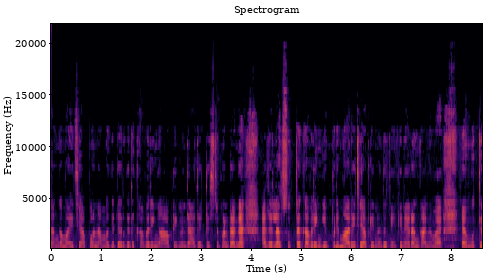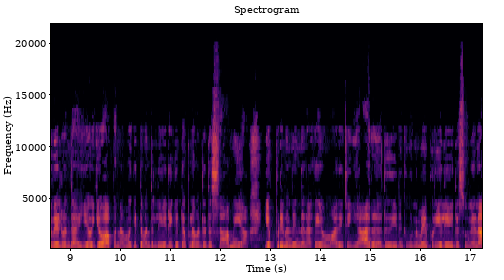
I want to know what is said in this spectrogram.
தங்கமாயிடுச்சு? அப்போது நம்மக்கிட்ட இருக்கிறது கவரிங்கா அப்படின்னு வந்து அதை டெஸ்ட் பண்ணுறாங்க அதெல்லாம் சுத்த கவரிங் எப்படி மாறிச்சு அப்படின்னு வந்து எனக்கு நேரம் நம்ம முத்துவேல் வந்து ஐயோ ஐயோ அப்போ நம்மக்கிட்ட வந்து லேடி கெட்டப்பில் வந்தது சாமியா? எப்படி வந்து இந்த நகையை மாறிச்சு யார் அது? எனக்கு ஒன்றுமே புரியலையே. இதை சொன்னேன்னா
